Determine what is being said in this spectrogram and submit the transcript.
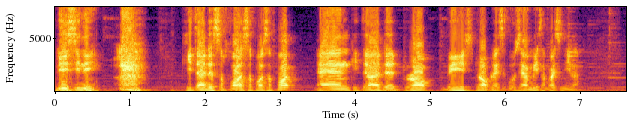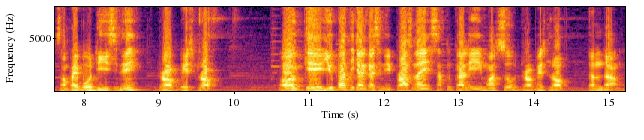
di sini. Kita ada support support support and kita ada drop base drop. Let's suppose saya ambil sampai sini lah. Sampai body sini drop base drop. Ok you perhatikan kat sini. Price naik satu kali masuk drop base drop tendang.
